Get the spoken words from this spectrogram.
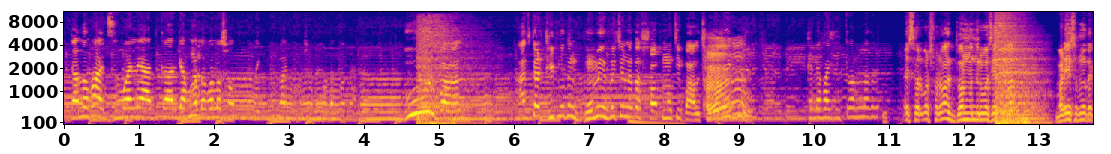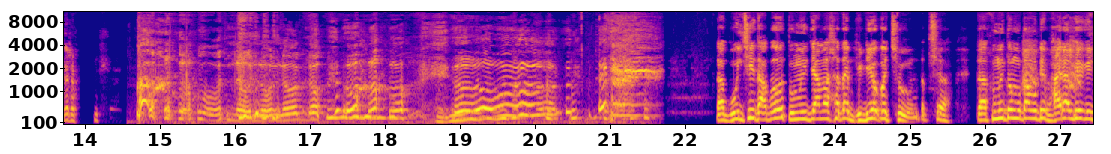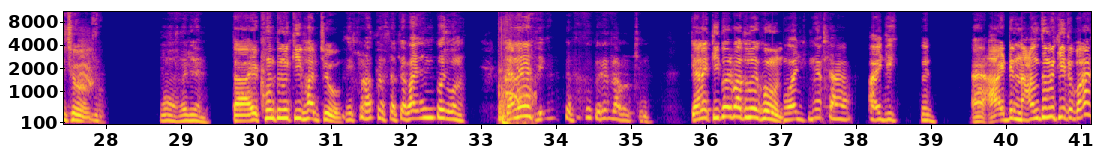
জানো ভাই ঘুমাইলে আজকাল যা ভালো ভালো স্বপ্ন দেখতে পাই বাল আজকাল ঠিক মতন ঘুমই হয়েছে না তার স্বপ্ন কি বাল ছেড়ে দেখব এখানে ভাই পারল না এই সর্ব সর্ব দোয়ান মন্দির বসে আছে বাড়ি স্বপ্ন দেখা সব তা বলছি দাদু তুমি যে আমার সাথে ভিডিও করছ আচ্ছা তা তুমি তো মোটামুটি ভাইরাল হয়ে গেছো। হ্যাঁ তা এখন তুমি কি ভাবছ? আমি করব না। কেন? কেন কি করবা তুমি এখন? আইডি আইডির নাম তুমি কি দেবা?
